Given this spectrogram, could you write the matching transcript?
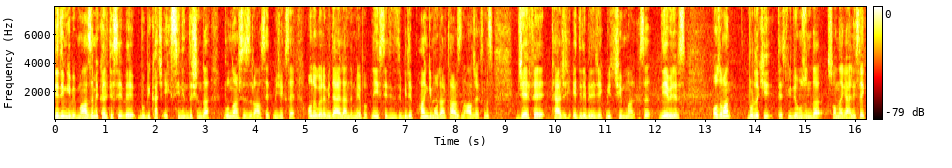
dediğim gibi malzeme kalitesi ve bu birkaç eksiğinin dışında bunlar sizi rahatsız etmeyecekse ona göre bir değerlendirme yapıp ne istediğinizi bilip hangi model tarzını alacaksınız CF tercih edilebilecek bir Çin markası diyebiliriz. O zaman buradaki test videomuzun da sonuna geldiysek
